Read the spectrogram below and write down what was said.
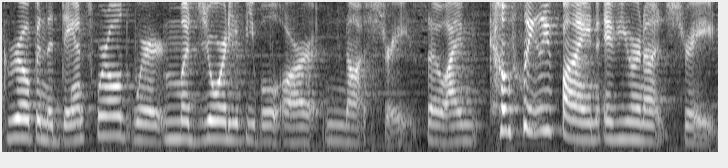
grew up in the dance world where majority of people are not straight. So I'm completely fine if you are not straight.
